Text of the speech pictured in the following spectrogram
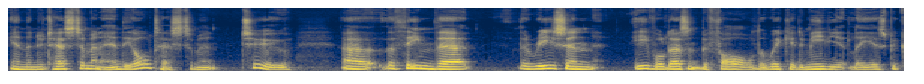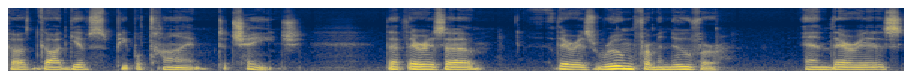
in the New Testament and the Old Testament, too. Uh, the theme that the reason evil doesn't befall the wicked immediately is because God gives people time to change. That there is a there is room for maneuver, and there is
